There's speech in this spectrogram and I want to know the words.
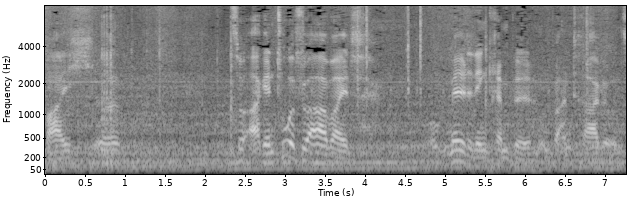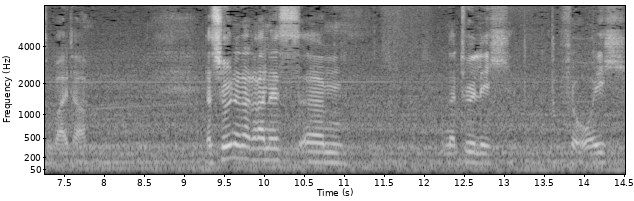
fahre ich äh, zur Agentur für Arbeit und melde den Krempel und beantrage und so weiter. Das Schöne daran ist ähm, natürlich für euch,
